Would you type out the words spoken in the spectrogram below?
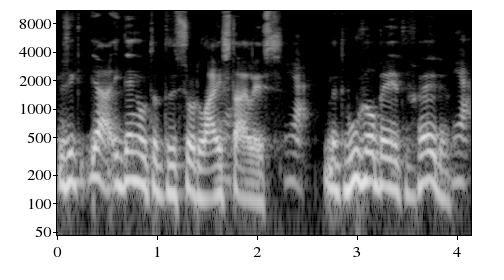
Dus ik, ja, ik denk ook dat het een soort lifestyle is. Ja. Met hoeveel ben je tevreden? Ja.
